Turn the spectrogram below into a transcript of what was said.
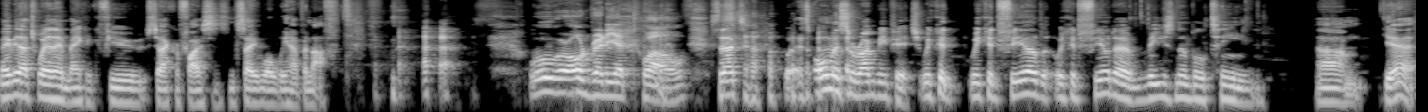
maybe that's where they make a few sacrifices and say, "Well, we have enough." well, we're already at twelve, so that's it's almost a rugby pitch. We could we could field we could field a reasonable team. Um, yeah,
